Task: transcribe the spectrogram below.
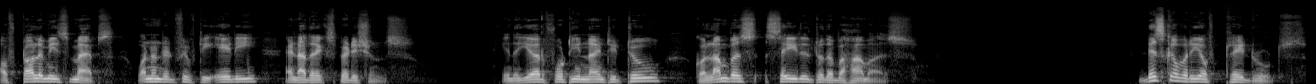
of Ptolemy's maps 150 AD and other expeditions. In the year 1492, Columbus sailed to the Bahamas. Discovery of trade routes.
